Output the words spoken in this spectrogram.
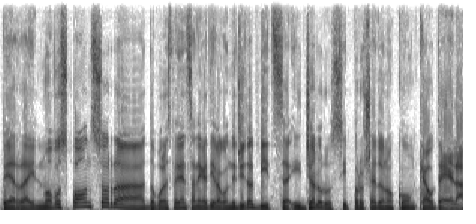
per il nuovo sponsor. Dopo l'esperienza negativa con Digital Beats, i giallorossi procedono con cautela.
